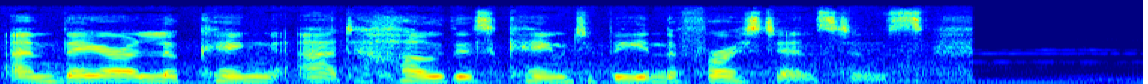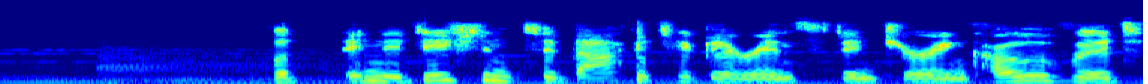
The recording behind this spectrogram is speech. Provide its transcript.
and they are looking at how this came to be in the first instance. But in addition to that particular incident during COVID,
